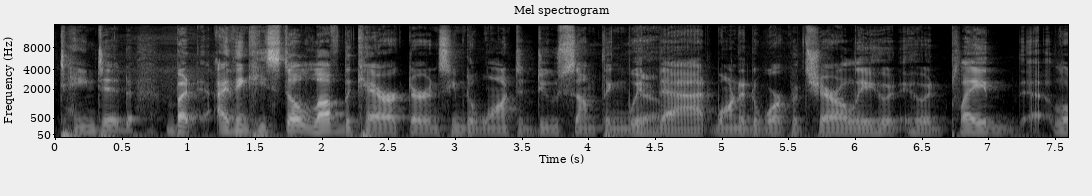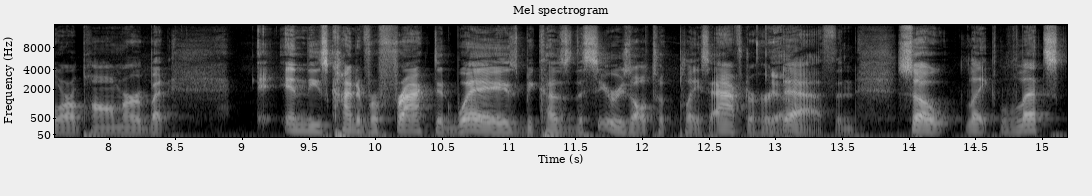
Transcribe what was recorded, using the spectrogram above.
tainted, but I think he still loved the character and seemed to want to do something with Yeah. that. Wanted to work with Sheryl Lee, who had, who had played uh, Laura Palmer, but in these kind of refracted ways because the series all took place after her Yeah. death, and so like let's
